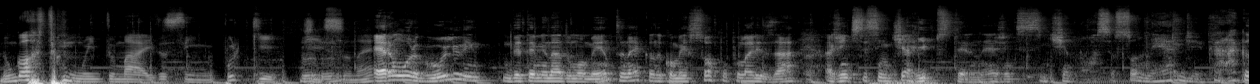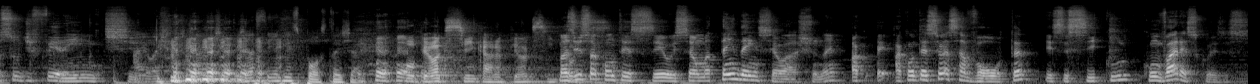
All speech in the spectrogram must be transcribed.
não gosto muito mais, assim, por que uhum. disso, né? Era um orgulho em determinado momento, né? Quando começou a popularizar, a gente se sentia hipster, né? A gente se sentia, nossa, eu sou nerd. Caraca, eu sou diferente. Ah, eu acho que já, já sei a resposta já. Pô, pior que sim, cara, pior que sim. Mas isso aconteceu, isso é uma tendência, eu acho, né? Aconteceu essa volta, esse ciclo, com várias coisas.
